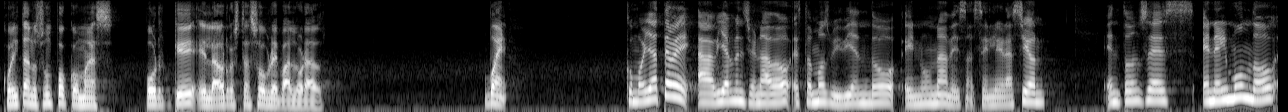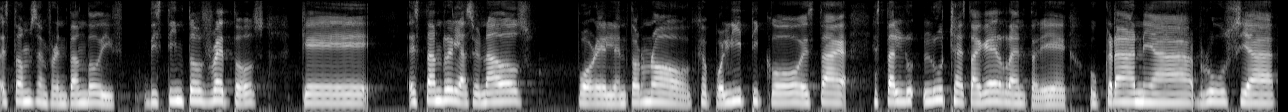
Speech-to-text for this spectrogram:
cuéntanos un poco más, ¿por qué el ahorro está sobrevalorado? Bueno, como ya te había mencionado, estamos viviendo en una desaceleración. Entonces, en el mundo estamos enfrentando distintos retos que están relacionados por el entorno geopolítico, esta, esta lucha, esta guerra entre Ucrania, Rusia,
